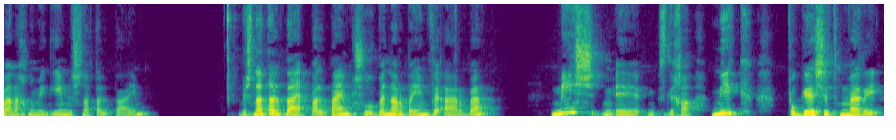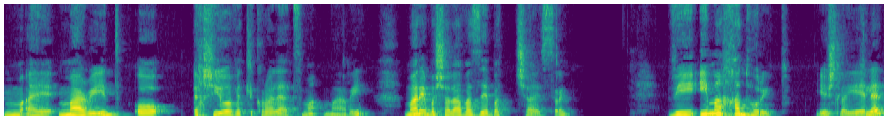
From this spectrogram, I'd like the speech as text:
ואנחנו מגיעים לשנת 2000. בשנת 2000 כשהוא בן 44, מיש, אה, סליחה, מיק פוגש את מרי, אה, מריד, או איך שהיא אוהבת לקרוא לעצמה מרי. מרי בשלב הזה בת 19, והיא אימא חד-הורית. יש לה ילד,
